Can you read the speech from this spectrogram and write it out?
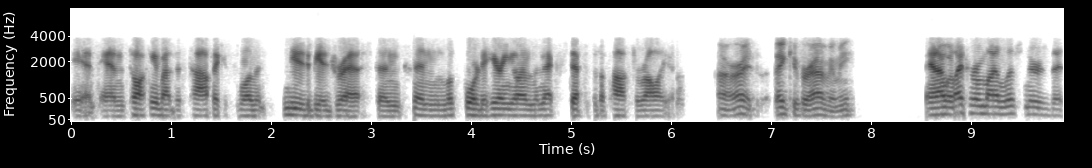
and, and talking about this topic. It's one that needed to be addressed, and, and look forward to hearing you on the next steps of the Pastoralia. All right. Thank you for having me. And I would like to remind listeners that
